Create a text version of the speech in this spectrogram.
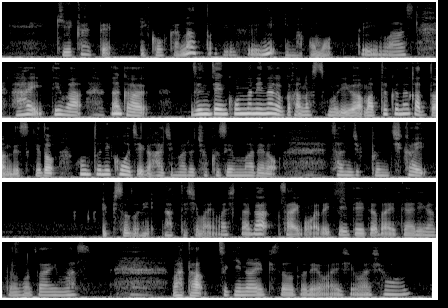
切り替えていこうかなというふうに今思ってい。ます。はいではなんか全然こんなに長く話すつもりは全くなかったんですけど本当に工事が始まる直前までの30分近いエピソードになってしまいましたが最後まで聞いていただいてありがとうございます。また次のエピソードでお会いしましょう。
